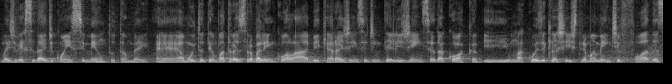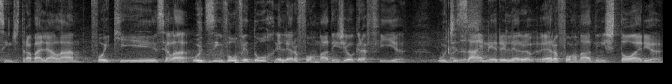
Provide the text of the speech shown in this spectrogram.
mas diversidade de conhecimento também. É, há muito tempo atrás eu trabalhei em Colab que era a agência de inteligência da Coca. E uma coisa que eu achei extremamente foda assim de trabalhar lá foi que sei lá o desenvolvedor ele era formado em geografia o designer ele era, era formado em história.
